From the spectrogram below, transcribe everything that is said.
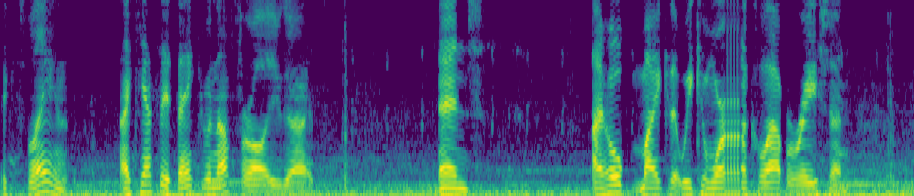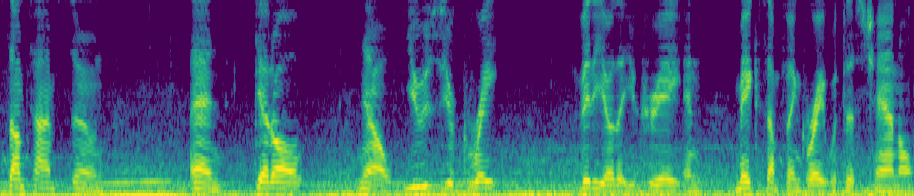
explain. I can't say thank you enough for all you guys. And I hope Mike that we can work on a collaboration sometime soon and get all you know use your great video that you create and make something great with this channel.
